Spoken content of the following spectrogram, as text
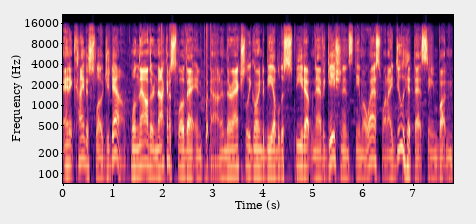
and it kind of slowed you down. Well, now they're not going to slow that input down, and they're actually going to be able to speed up navigation in SteamOS when I do hit that same button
